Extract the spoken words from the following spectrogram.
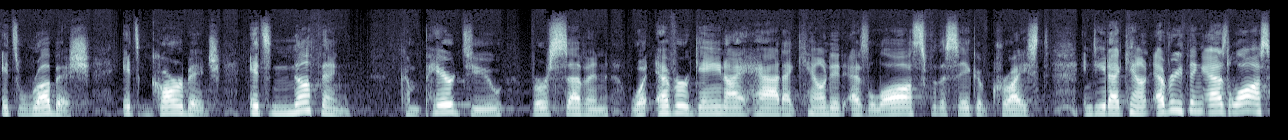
It's rubbish. It's garbage. It's nothing compared to Verse 7 Whatever gain I had, I counted as loss for the sake of Christ. Indeed, I count everything as loss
